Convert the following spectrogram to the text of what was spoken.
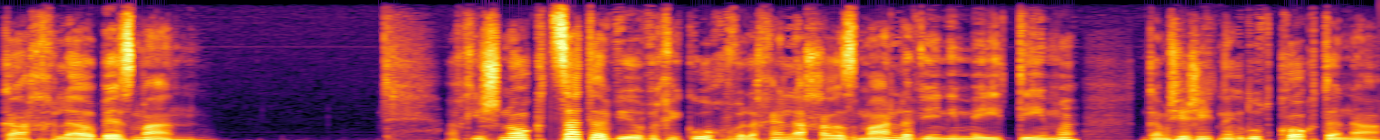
כך להרבה זמן. אך ישנו קצת אוויר וחיכוך, ולכן לאחר זמן לוויינים מאיטים, גם שיש התנגדות כה קטנה.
